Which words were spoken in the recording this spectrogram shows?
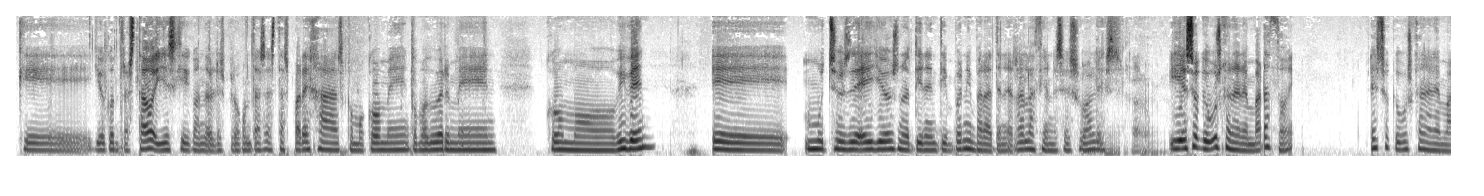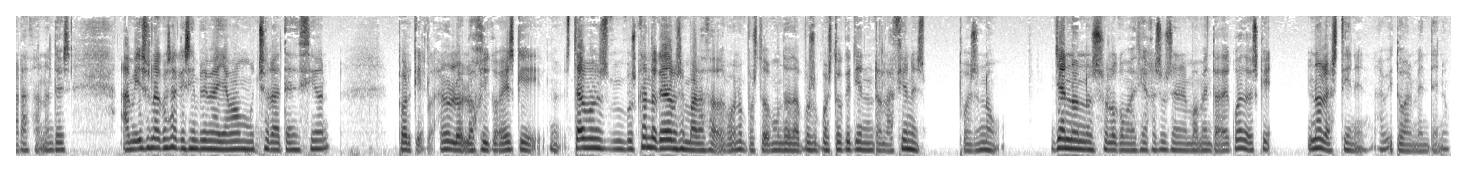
que yo he contrastado y es que cuando les preguntas a estas parejas cómo comen, cómo duermen, cómo viven, eh, muchos de ellos no tienen tiempo ni para tener relaciones sexuales. Y eso que buscan el embarazo, ¿eh? Eso que buscan el embarazo, ¿no? Entonces, a mí es una cosa que siempre me ha llamado mucho la atención porque, claro, lo lógico es que estamos buscando quedarnos embarazados. Bueno, pues todo el mundo da por supuesto que tienen relaciones. Pues no. Ya no, no solo, como decía Jesús, en el momento adecuado, es que no las tienen habitualmente, ¿no?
